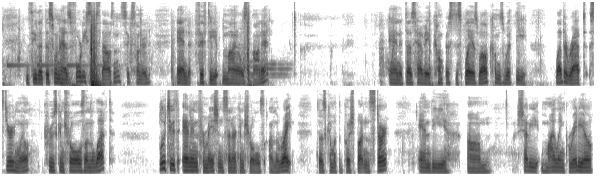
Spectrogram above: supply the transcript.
You can see that this one has 46,650 miles on it. And it does have a compass display as well. Comes with the leather wrapped steering wheel, cruise controls on the left, Bluetooth and information center controls on the right. It does come with the push button start and the um, Chevy MyLink radio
